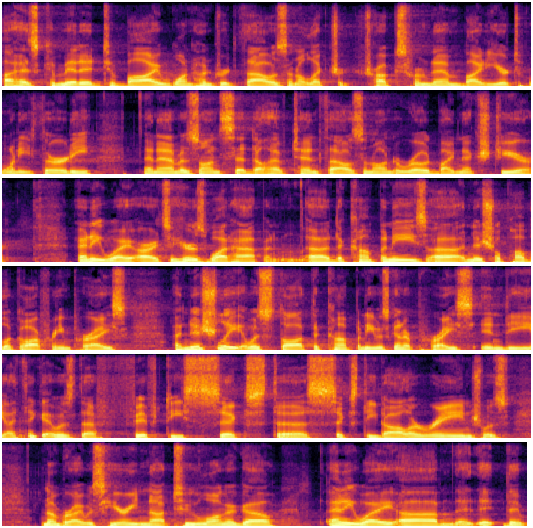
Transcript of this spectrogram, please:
uh, has committed to buy 100,000 electric trucks from them by the year 2030. And Amazon said they'll have 10,000 on the road by next year. Anyway, all right, so here's what happened. Uh, the company's uh, initial public offering price, initially it was thought the company was going to price in the, I think it was the 56 to $60 range was number I was hearing not too long ago. Anyway, um, it, it,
